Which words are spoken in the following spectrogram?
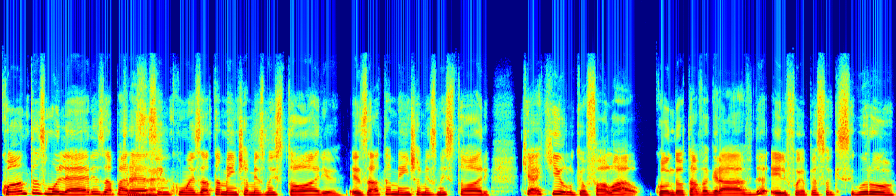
quantas mulheres aparecem com exatamente a mesma história. Exatamente a mesma história. Que é aquilo que eu falo, ah, quando eu tava grávida, ele foi a pessoa que segurou.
